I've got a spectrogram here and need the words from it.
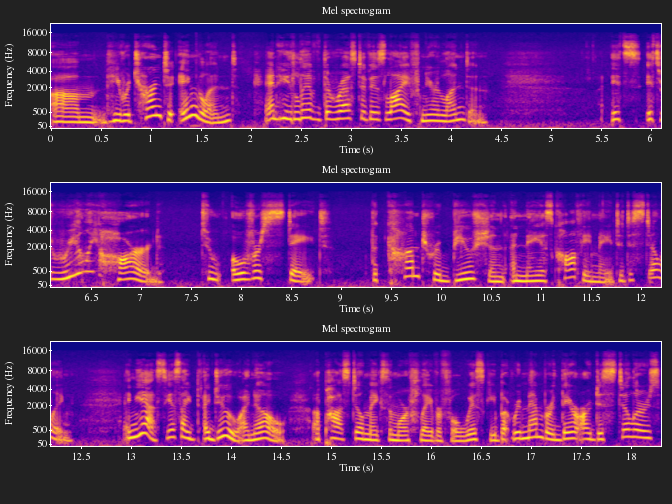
um, he returned to England and he lived the rest of his life near London. It's, it's really hard to overstate the contribution Aeneas Coffey made to distilling. And yes, yes, I, I do, I know. A pot still makes a more flavorful whiskey, but remember, there are distillers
